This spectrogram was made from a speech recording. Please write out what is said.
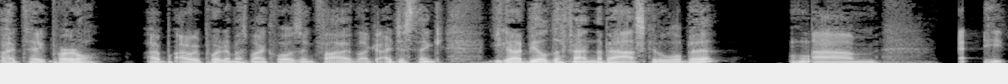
I'd take Poeltl. I, I, would put him as my closing five. Like, I just think you got to be able to defend the basket a little bit. Mm-hmm. Um, he,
